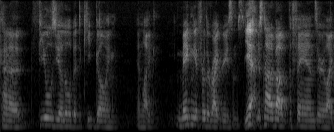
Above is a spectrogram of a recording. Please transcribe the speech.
kind of fuels you a little bit to keep going and like making it for the right reasons. Yeah. It's not about the fans or like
